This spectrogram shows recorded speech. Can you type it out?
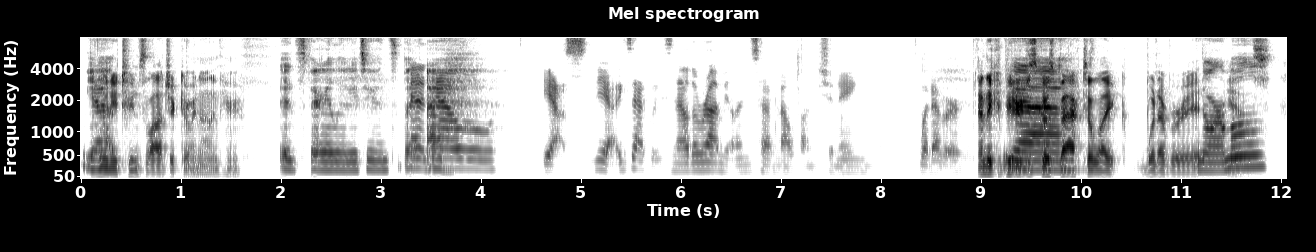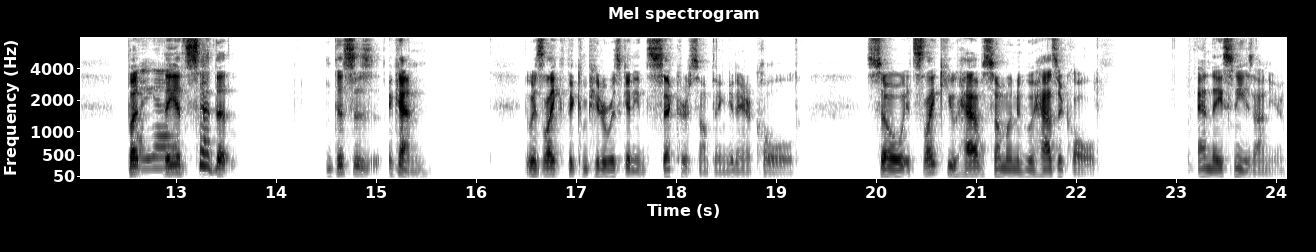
yeah. Looney Tunes logic going on in here. It's very Looney Tunes, but and I- now, yes, yeah, exactly. So now the Romulans have malfunctioning, whatever. And the computer just goes back to like whatever it Normal, is. But they had said that this is again, it was like the computer was getting sick or something, getting a cold. So it's like you have someone who has a cold and they sneeze on you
